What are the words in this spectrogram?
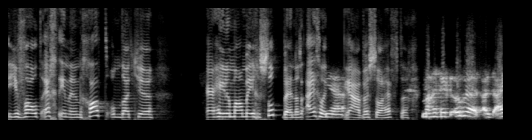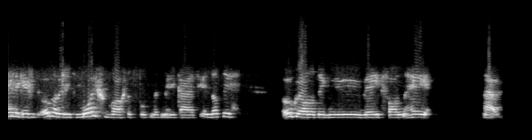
je valt echt in een gat omdat je er helemaal mee gestopt bent. Dat is eigenlijk ja. Ja. best wel heftig. Maar het heeft ook wel, uiteindelijk heeft het ook wel weer iets moois gebracht, het stoppen met medicatie. En dat is ook wel dat ik nu weet van, hé, hey, nou,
